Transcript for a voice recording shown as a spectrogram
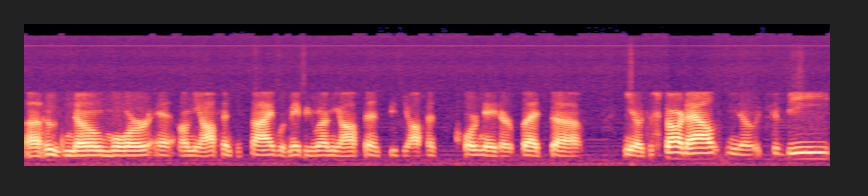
uh, who's known more uh, on the offensive side, would maybe run the offense, be the offensive coordinator. But uh, you know, to start out, you know, to be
